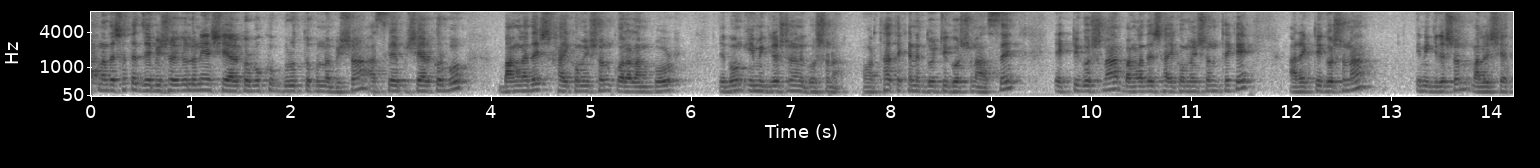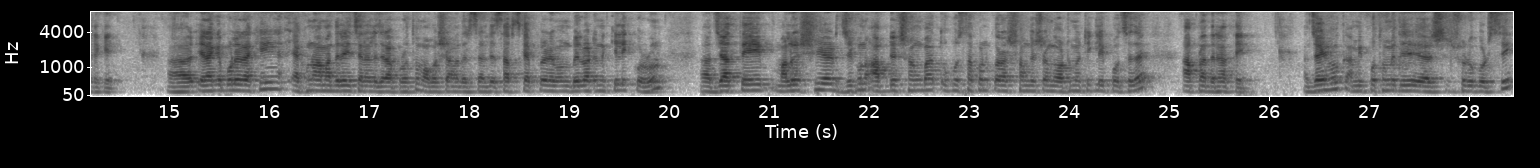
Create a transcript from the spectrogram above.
আপনাদের সাথে যে বিষয়গুলো নিয়ে শেয়ার করব খুব গুরুত্বপূর্ণ বিষয়। আজকে শেয়ার করব বাংলাদেশ হাই কমিশন কোয়ালালামপুর এবং ইমিগ্রেশনের ঘোষণা। অর্থাৎ এখানে দুইটি ঘোষণা আছে। একটি ঘোষণা বাংলাদেশ হাই কমিশন থেকে, আর একটি ঘোষণা ইমিগ্রেশন মালয়েশিয়া থেকে। এর আগে বলে রাখি, এখনও আমাদের এই চ্যানেলে যারা প্রথম, অবশ্যই আমাদের চ্যানেলটি সাবস্ক্রাইব করুন এবং বেল বাটনে ক্লিক করুন যাতে মালয়েশিয়ার যে কোনো আপডেট সংবাদ উপস্থাপন করার সঙ্গে সঙ্গে অটোমেটিকলি পৌঁছে যায় আপনাদের হাতে। যাই হোক, আমি প্রথমে শুরু করছি।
